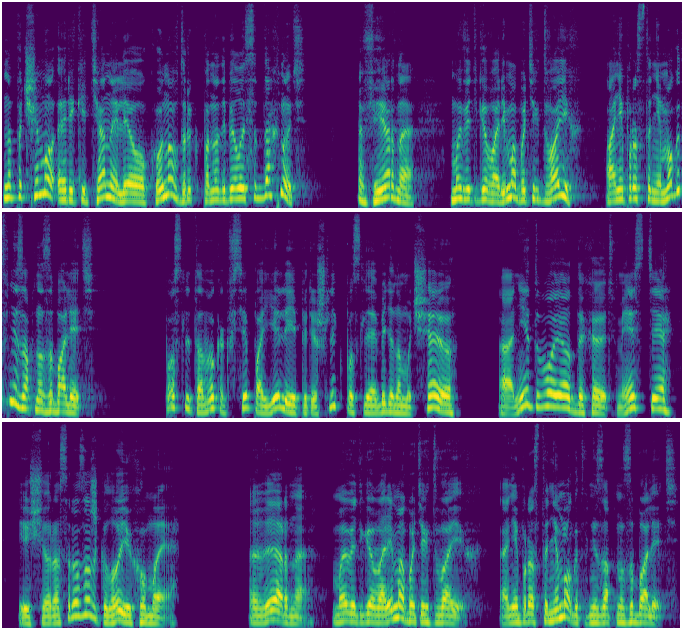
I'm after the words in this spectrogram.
«Но почему Эрикитян и Лео Куну вдруг понадобилось отдохнуть?» «Верно, мы ведь говорим об этих двоих, они просто не могут внезапно заболеть?» После того, как все поели и перешли к послеобеденному чаю, они двое отдыхают вместе, ещё раз разожгло их умы. «Верно, мы ведь говорим об этих двоих, они просто не могут внезапно заболеть.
